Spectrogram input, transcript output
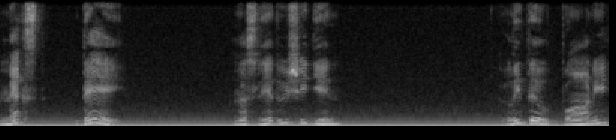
Next day. На следующий день. Little Bunny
